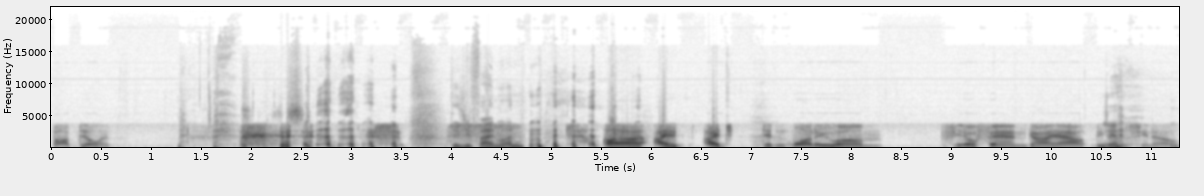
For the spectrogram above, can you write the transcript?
Bob Dylan? Did you find one? uh, I I didn't want to um, you know fan guy out because Yeah. you know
